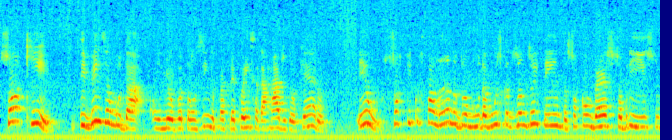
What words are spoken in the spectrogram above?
Só que, de vez eu mudar o meu botãozinho para a frequência da rádio que eu quero, eu só fico falando do, da música dos anos 80, só converso sobre isso,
